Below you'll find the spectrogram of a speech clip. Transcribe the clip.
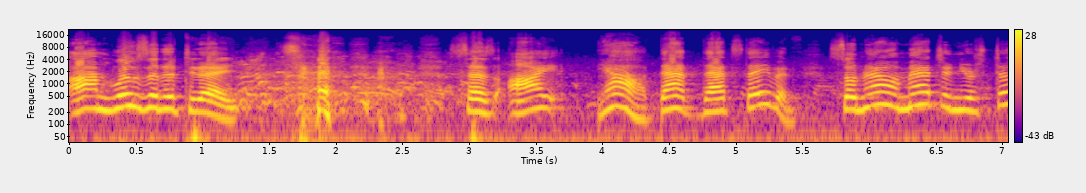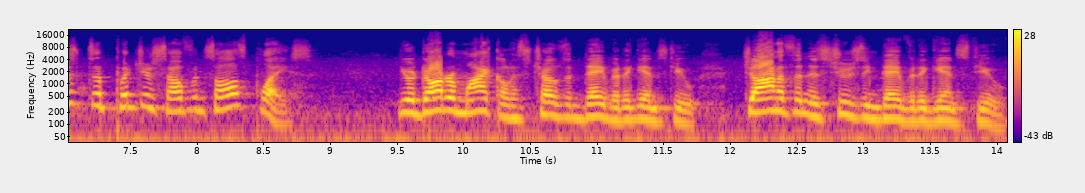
I'm losing it today." says, "I, yeah, that that's David." So now imagine you're just to put yourself in Saul's place. Your daughter Michal has chosen David against you. Jonathan is choosing David against you.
